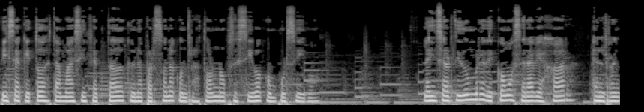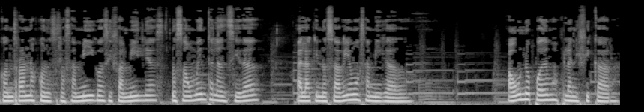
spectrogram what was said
pese a que todo está más desinfectado que una persona con trastorno obsesivo compulsivo. La incertidumbre de cómo será viajar, el reencontrarnos con nuestros amigos y familias nos aumenta la ansiedad a la que nos habíamos amigado. Aún no podemos planificar,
